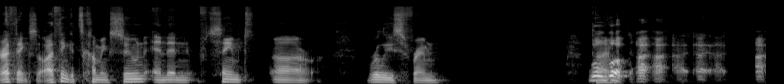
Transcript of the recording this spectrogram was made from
I think so. I think it's coming soon, and then same uh, release frame. Well, time. look, I I, I, I,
